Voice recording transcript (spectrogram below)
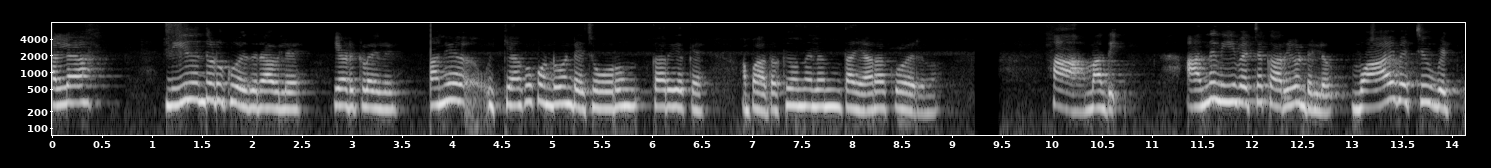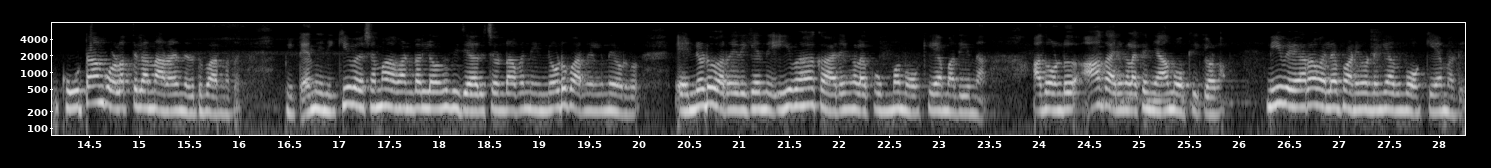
അല്ല നീ എന്തെടുക്കുമോ ഇത് രാവിലെ ഈ അടുക്കളയിൽ ഞാൻ ഇക്കാക്ക് കൊണ്ടുപോണ്ടേ ചോറും കറിയൊക്കെ. അപ്പോൾ അതൊക്കെ ഒന്നെല്ലാം തയ്യാറാക്കുമായിരുന്നു ആ മതി. അന്ന് നീ വെച്ച കറി ഉണ്ടല്ലോ വായ വെച്ച് കൂട്ടാൻ കൊള്ളത്തില്ലെന്നാണ് എന്റെ അടുത്ത് പറഞ്ഞത്. പിന്നെ എനിക്ക് വിഷമാകണ്ടല്ലോ എന്ന് വിചാരിച്ചുകൊണ്ട് അവൻ നിന്നോട് പറഞ്ഞില്ലെന്നേ ഉള്ളൂ. എന്നോട് പറഞ്ഞിരിക്കുന്ന ഈ വക കാര്യങ്ങളൊക്കെ ഉമ്മ നോക്കിയാൽ മതി എന്നാ അതുകൊണ്ട് ആ കാര്യങ്ങളൊക്കെ ഞാൻ നോക്കിക്കോളാം. നീ വേറെ വല്ല പണിയുണ്ടെങ്കിൽ അത് നോക്കിയാൽ മതി.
